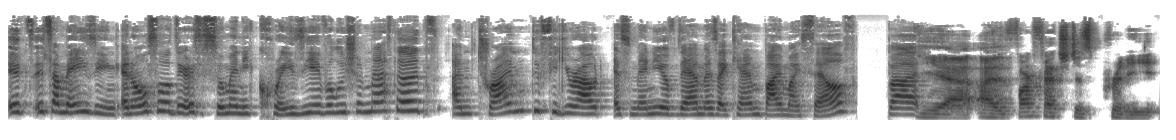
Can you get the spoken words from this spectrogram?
it's, it's amazing. And also there's so many crazy evolution methods. I'm trying to figure out as many of them as I can by myself. But Yeah, uh, Farfetch'd is pretty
